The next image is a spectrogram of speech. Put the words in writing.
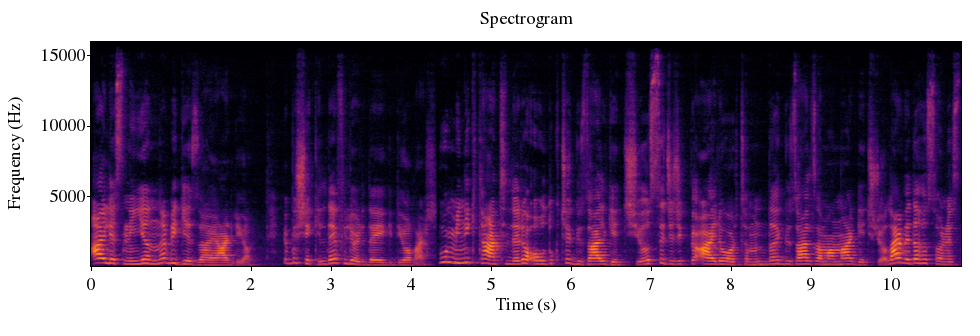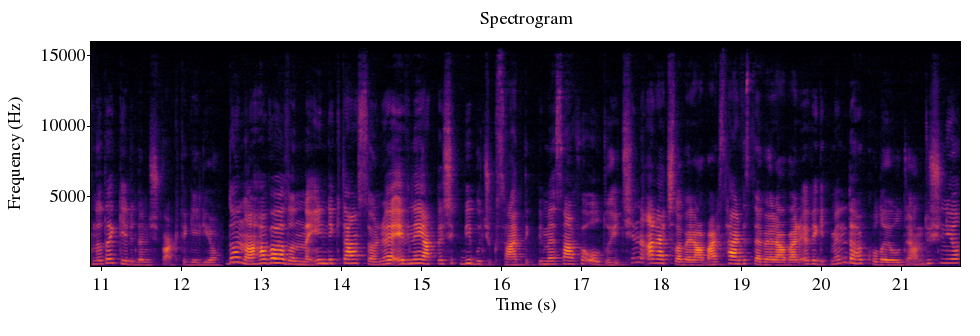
ailesinin yanına bir gezi ayarlıyor. Ve bu şekilde Florida'ya gidiyorlar. Bu minik tatilleri oldukça güzel geçiyor. Sıcacık bir aile ortamında güzel zamanlar geçiriyorlar ve daha sonrasında da geri dönüş vakti geliyor. Donna havaalanına indikten sonra evine yaklaşık bir buçuk saatlik bir mesafe olduğu için araçla beraber, servisle beraber eve gitmenin daha kolay olacağını düşünüyor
